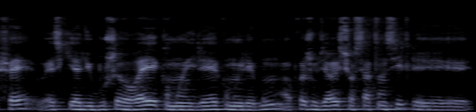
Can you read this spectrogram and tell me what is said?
fait. Est-ce qu'il y a du bouche à oreille, comment il est, comment il est bon? Après, je vous dirais que sur certains sites, les,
